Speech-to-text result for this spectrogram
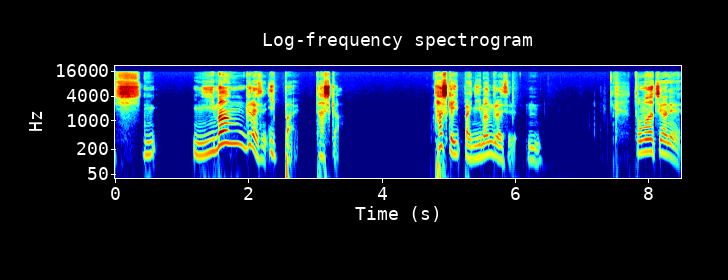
?2 万ぐらいですね、1杯。確か。確か1杯2万ぐらいする。うん。友達がね、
